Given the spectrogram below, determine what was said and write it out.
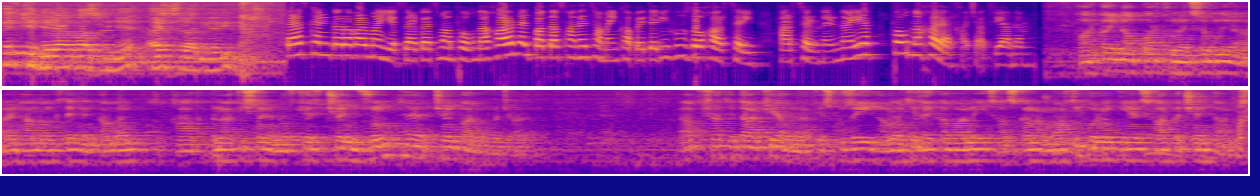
պետք է ներառված լինեն այս ծրագրերի մեջ։ Տարածքային կառավարման եւ զարգացման փողնախարարն էլ պատասխանեց համայնքապետերի հուզող հարցերին։ Հարցեր ուներ նաեւ փողնախարար Խաչատրյանը։ Հարկային ապարք ունեցողները այն համանքներն են կամ այն քաղաք բնակիչներն են, ովքեր չեն ուզում, թե չեն կարող վճարել։ Լավ, շատ հետաքրքիր է օրինակ, ես կուզեի համանքի ղեկավարներից հասկանալ, մարդիկ, որոնք իրենց հարկը չեն տալիս,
